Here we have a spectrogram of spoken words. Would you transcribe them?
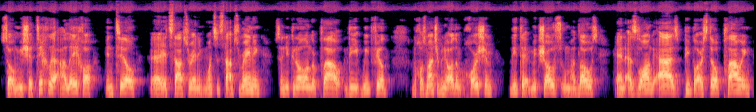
So, mishetichle alecha until uh, it stops raining. Once it stops raining, so then you can no longer plow the wheat field. And as long as people are still plowing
